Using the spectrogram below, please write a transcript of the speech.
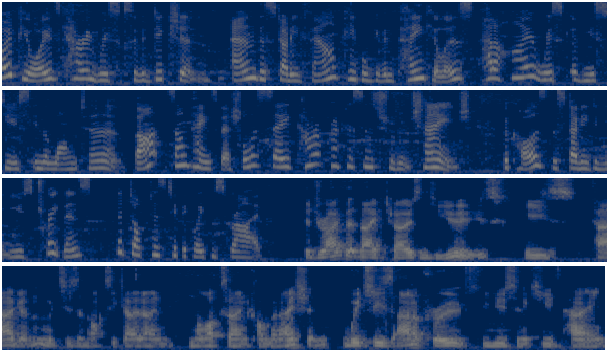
Opioids carry risks of addiction, and the study found people given painkillers had a higher risk of misuse in the long term. But some pain specialists say current practices shouldn't change because the study didn't use treatments that doctors typically prescribe. The drug that they've chosen to use is Targin, which is an oxycodone naloxone combination, which is unapproved for use in acute pain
